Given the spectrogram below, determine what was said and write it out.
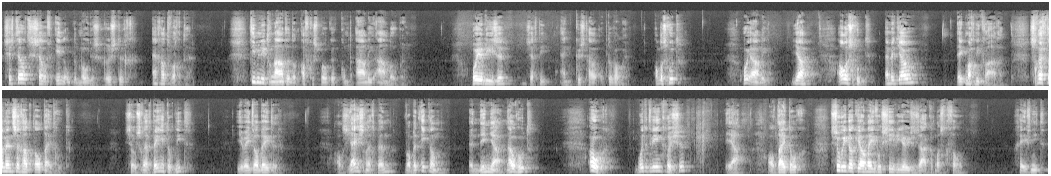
Ze stelt zichzelf in op de modus rustig en gaat wachten. Tien minuten later dan afgesproken komt Ali aanlopen. Hoi Elise, zegt hij en kust haar op de wangen. Alles goed? Hoi Ali. Ja, alles goed. En met jou? Ik mag niet klagen. Slechte mensen gaat het altijd goed. Zo slecht ben je toch niet? Je weet wel beter. Als jij slecht bent, wat ben ik dan? Een ninja, nou goed. Oh, wordt het weer een klusje? Ja, altijd toch? Sorry dat ik je alleen voor serieuze zaken lastigval. Geef niet.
